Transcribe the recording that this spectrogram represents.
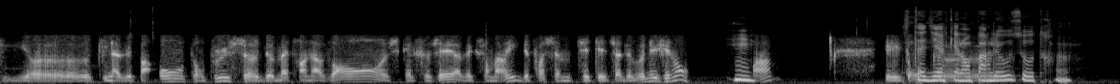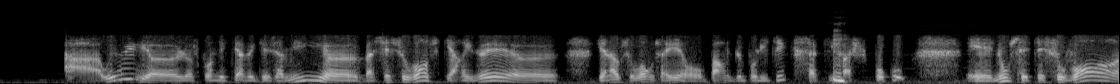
qui, euh, qui n'avait pas honte en plus euh, de mettre en avant euh, ce qu'elle faisait avec son mari. Des fois, ça, ça devenait gênant. Mm. Et donc, C'est-à-dire qu'elle en parlait aux autres. ah oui, oui, euh, lorsqu'on était avec des amis, euh, bah, c'est souvent ce qui arrivait. euh, Il y en a souvent, vous savez, on parle de politique, ça qui Mm. fâche beaucoup. Et nous, c'était souvent,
